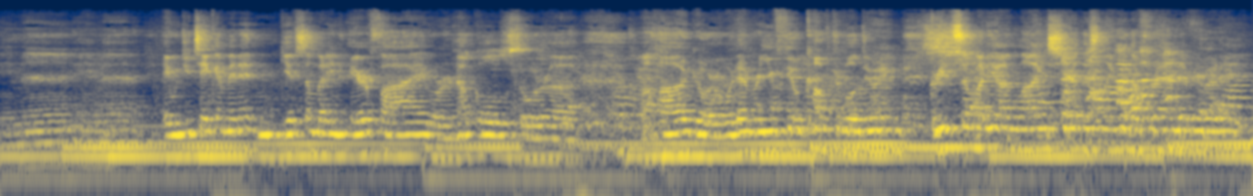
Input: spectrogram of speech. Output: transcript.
Amen. Amen. Hey, would you take a minute and give somebody an air five or a knuckles or a, a hug or whatever you feel comfortable doing? Greet somebody online, share this link with a friend, everybody.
